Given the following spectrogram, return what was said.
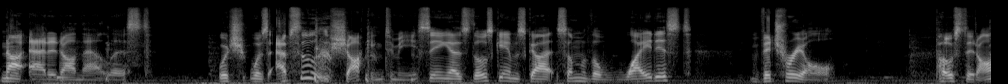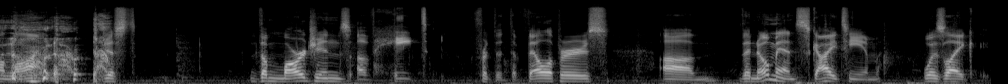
not added on that list, which was absolutely shocking to me, seeing as those games got some of the widest vitriol posted online. Just the margins of hate for the developers. Um, the No Man's Sky team was like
